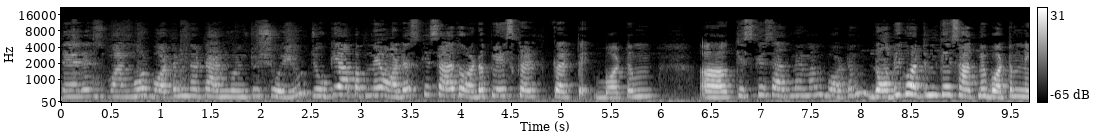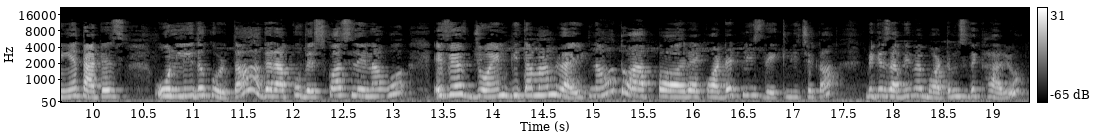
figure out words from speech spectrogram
there is one more bottom that I am going to show you जो कि आप अपने ऑर्डर्स के साथ ऑर्डर प्लेस कर, करते बॉटम किसके साथ में मैम? बॉटम डॉबी कॉटन के साथ में बॉटम नहीं है. That is only the kurta. अगर आपको विस्कॉस लेना हो if you have join Geeta ma'am right ना हो तो आप रिकॉर्डेड uh, प्लीज़ देख लीजिएगा. बिकॉज़ अभी मैं बॉटम्स दिखा रही हूँ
